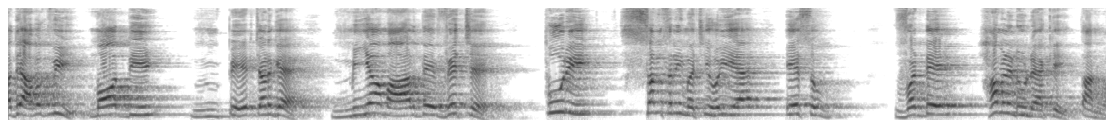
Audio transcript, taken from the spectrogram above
ਅਧਿਆਪਕ ਵੀ ਮੌਤ ਦੀ ਭੇਟ ਚੜ ਗਏ। ਮੀਆਂਮਾਰ ਦੇ ਵਿੱਚ ਪੂਰੀ ਸਨਸਨੀ ਮਚੀ ਹੋਈ ਹੈ। ਇਸ ਵੱਡੇ ਹਮਲੇ ਨੂੰ ਲੈ ਕੇ ਧੰਨਵਾਦ।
